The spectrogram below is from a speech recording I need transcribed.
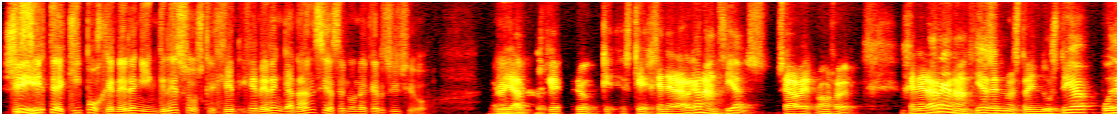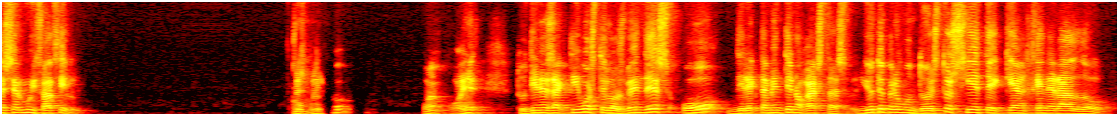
Que siete equipos generen ingresos, que generen ganancias en un ejercicio. Bueno, ya, pero, es que generar ganancias, o sea, a ver, vamos a ver. Generar ganancias en nuestra industria puede ser muy fácil. ¿Me explico? Bueno, oye, tú tienes activos, te los vendes o directamente no gastas. Yo te pregunto, ¿estos siete que han generado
